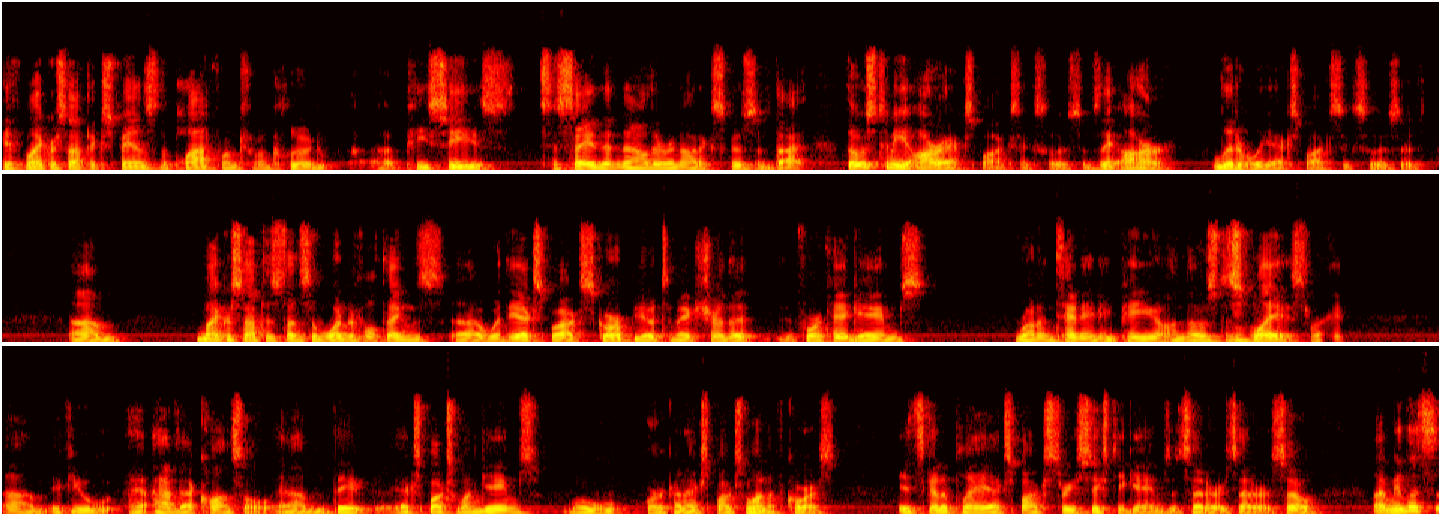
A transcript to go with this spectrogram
if Microsoft expands the platform to include uh, PCs to say that now they're not exclusive. That, those to me are Xbox exclusives. They are literally Xbox exclusives. Um, Microsoft has done some wonderful things uh, with the Xbox Scorpio to make sure that 4K games run in 1080p on those mm-hmm. displays, mm-hmm. right? Um, if you have that console, um, they Xbox One games will work on Xbox One, of course. It's going to play Xbox 360 games, et cetera, et cetera. So, I mean, let's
